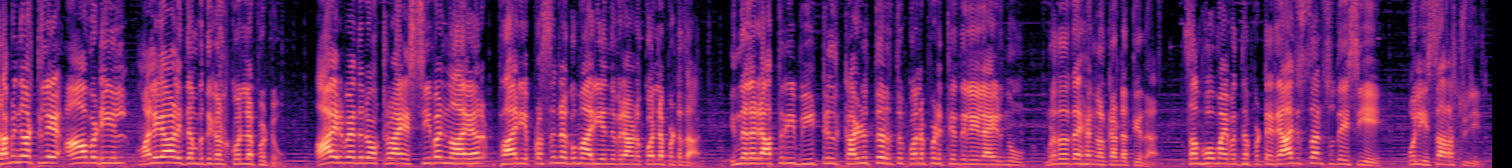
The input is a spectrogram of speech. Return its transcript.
തമിഴ്നാട്ടിലെ ആവടിയിൽ മലയാളി ദമ്പതികൾ കൊല്ലപ്പെട്ടു. ആയുർവേദ ഡോക്ടറായ ശിവൻ നായർ ഭാര്യ പ്രസന്നകുമാരി എന്നിവരാണ് കൊല്ലപ്പെട്ടത്. ഇന്നലെ രാത്രി വീട്ടിൽ കഴുത്തെറുത്ത് കൊലപ്പെടുത്തിയ നിലയിലായിരുന്നു മൃതദേഹങ്ങൾ കണ്ടെത്തിയത്. സംഭവവുമായി ബന്ധപ്പെട്ട് രാജസ്ഥാൻ സ്വദേശിയെ പോലീസ് അറസ്റ്റ് ചെയ്തു.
